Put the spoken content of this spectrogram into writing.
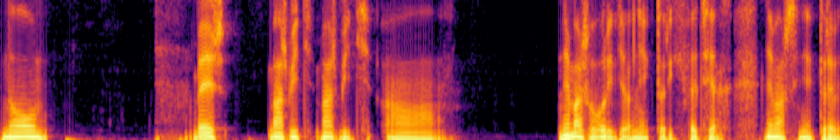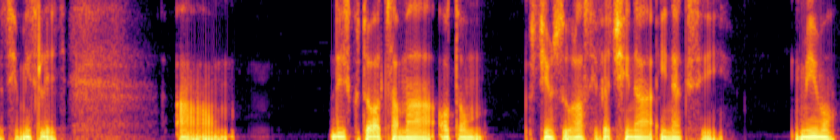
No, vieš, máš byť, máš byť uh, nemáš hovoriť o niektorých veciach, nemáš si niektoré veci myslieť. Um, diskutovať sa má o tom, s čím súhlasí väčšina, inak si mimo.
